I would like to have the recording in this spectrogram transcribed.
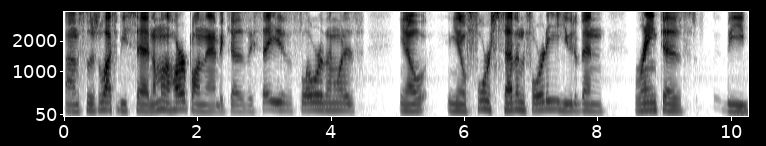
Um, so there's a lot to be said, and I'm gonna harp on that because they say he's slower than what is, you know, you know, four seven forty. He would have been ranked as the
